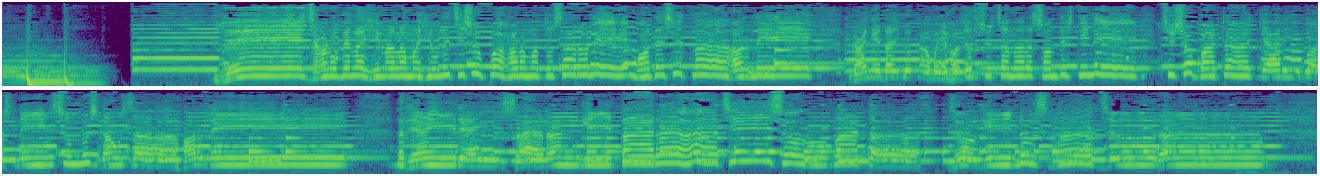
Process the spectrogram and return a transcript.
हे जाडो बेला हिमालयमा हिउँले चिसो पहाडमा तुसारोले मधेस शीतलहरले गाइने दाईको कामै हजुर सूचना र सन्देश दिने चिसोबाट क्यारी बस्ने सुन्नुहोस् गाउँ हरले र्याई र्याई सारङ्गी तारा चिसोबाट जोगिनुहोस् हजुर।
